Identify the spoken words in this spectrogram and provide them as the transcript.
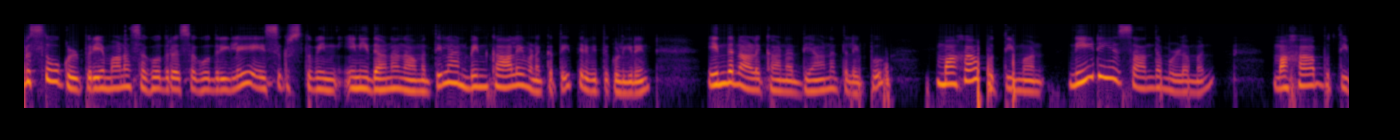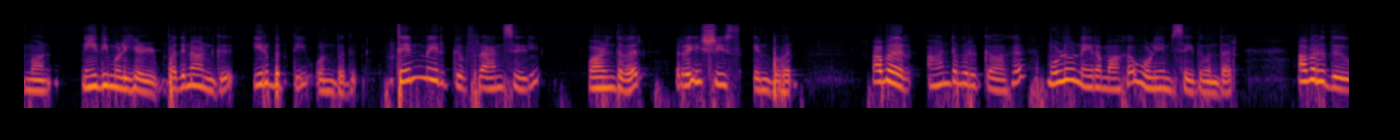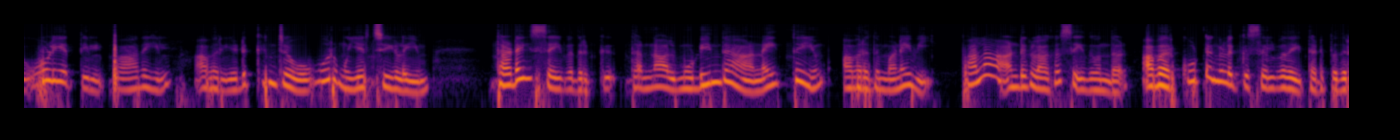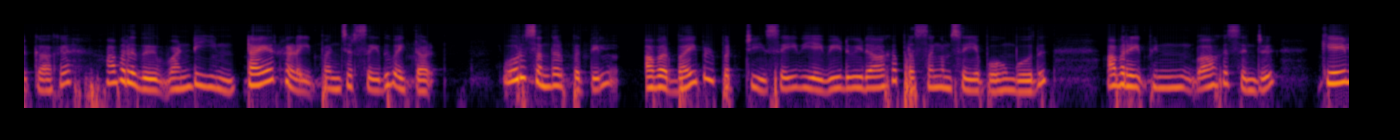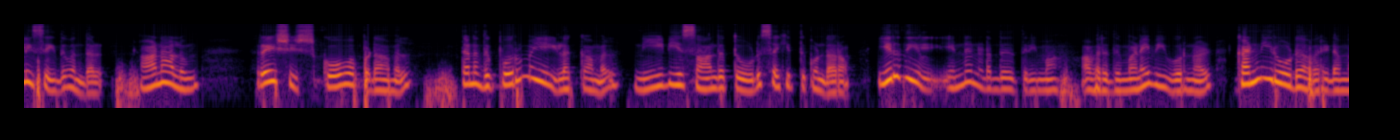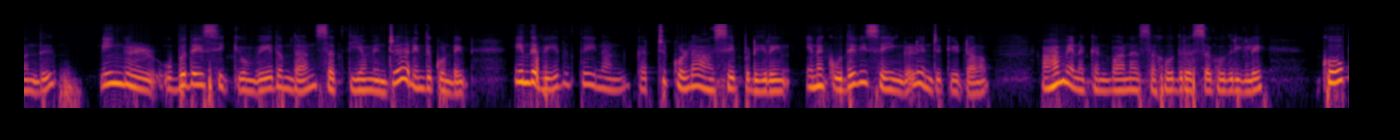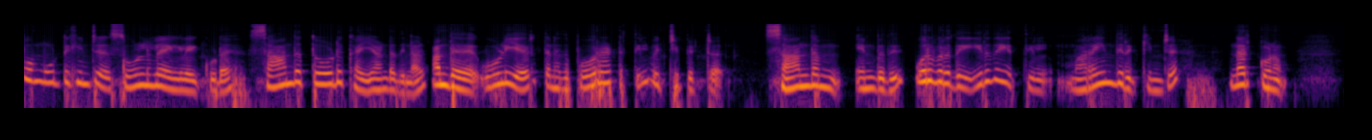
கிறிஸ்துவுக்குள் பிரியமான சகோதர சகோதரிகளே இயேசு கிறிஸ்துவின் இனிதான நாமத்தில் அன்பின் காலை வணக்கத்தை தெரிவித்துக் கொள்கிறேன். இந்த நாளுக்கான தியான தலைப்பு மகா புத்திமான் நீடிய சாந்தமுள்ளவன் மகா புத்திமான் நீதிமொழிகள் பதினான்கு இருபத்தி ஒன்பது. தென்மேற்கு பிரான்சில் வாழ்ந்தவர் ரேஷிஸ் என்பவர். அவர் ஆண்டவருக்காக முழு நேரமாக ஊழியம் செய்து வந்தார். அவரது ஊழியத்தில் பாதையில் அவர் எடுக்கின்ற ஒவ்வொரு முயற்சிகளையும் தடை செய்வதற்கு தன்னால் முடிந்த அனைத்தையும் அவரது மனைவி பல ஆண்டுகளாக செய்து வந்தாள். அவர் கூட்டங்களுக்கு செல்வதை தடுப்பதற்காக அவரது வண்டியின் டயர்களை பஞ்சர் செய்து வைத்தாள். ஒரு சந்தர்ப்பத்தில் அவர் பைபிள் பற்றி செய்தியை வீடு வீடாக பிரசங்கம் செய்ய போகும்போது அவரை பின்பாக சென்று கேலி செய்து வந்தாள். ஆனாலும் ரேஷிஷ் கோவப்படாமல் தனது பொறுமையை இழக்காமல் நீடிய சாந்தத்தோடு சகித்து கொண்டாராம். இறுதியில் என்ன நடந்தது தெரியுமா? அவரது மனைவி ஒரு நாள் கண்ணீரோடு அவரிடம் வந்து நீங்கள் உபதேசிக்கும் வேதம்தான் சத்தியம் என்று அறிந்து கொண்டேன். இந்த வேதத்தை நான் கற்றுக்கொள்ள ஆசைப்படுகிறேன். எனக்கு உதவி செய்யுங்கள் என்று கேட்டாலாம் ஆம் எனக்கு அன்பான சகோதர சகோதரிகளே கோபம் மூட்டுகின்ற சூழ்நிலைகளை கூட சாந்தத்தோடு கையாண்டதினால் அந்த ஊழியர் தனது போராட்டத்தில் வெற்றி பெற்றார். சாந்தம் என்பது ஒருவரது இருதயத்தில் மறைந்திருக்கின்ற நற்குணம்.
